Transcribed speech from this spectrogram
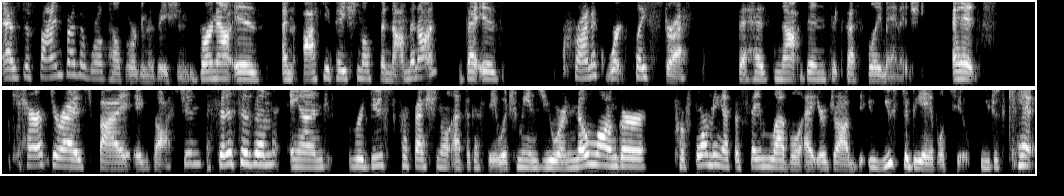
As defined by the World Health Organization, burnout is an occupational phenomenon that is chronic workplace stress that has not been successfully managed. And it's characterized by exhaustion, cynicism, and reduced professional efficacy, which means you are no longer performing at the same level at your job that you used to be able to. You just can't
